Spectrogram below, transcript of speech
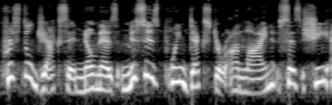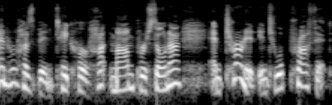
Crystal Jackson, known as Mrs. Poindexter online, says she and her husband take her hot mom persona and turn it into a profit.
